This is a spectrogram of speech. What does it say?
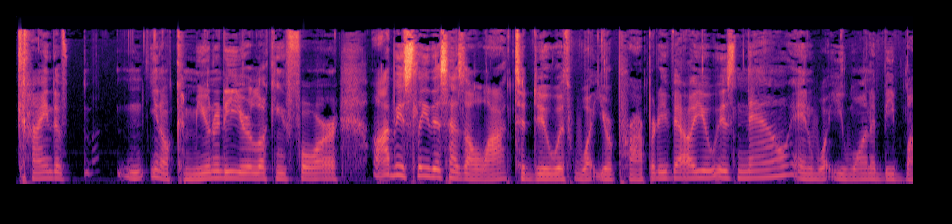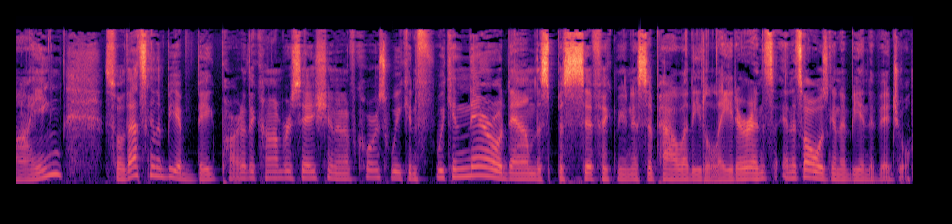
kind of you know community you're looking for. Obviously this has a lot to do with what your property value is now and what you want to be buying. So that's going to be a big part of the conversation. And of course we can we can narrow down the specific municipality later and it's, and it's always going to be individual.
